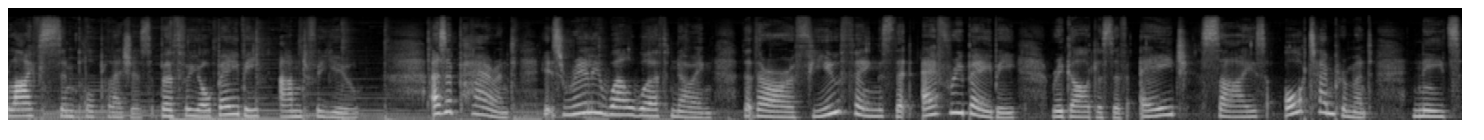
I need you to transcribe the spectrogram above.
life's simple pleasures, both for your baby and for you. As a parent, it's really well worth knowing that there are a few things that every baby, regardless of age, size, or temperament, needs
